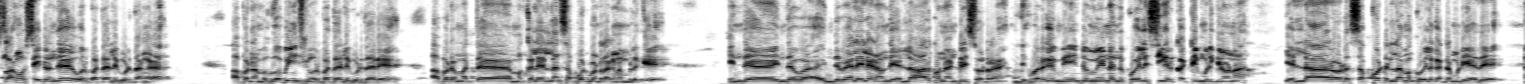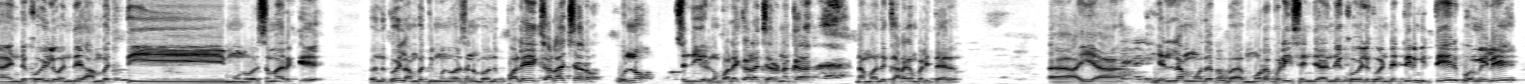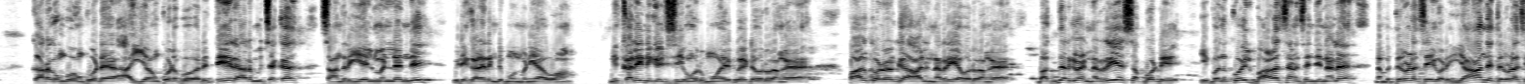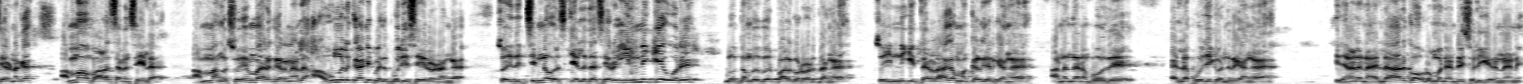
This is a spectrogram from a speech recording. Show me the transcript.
ஸ்லாங்கோ ஸ்டேட் வந்து ஒரு பத்து அள்ளி கொடுத்தாங்க. அப்போ நம்ம கோபிந்த் சிங் ஒரு பத்து அள்ளி கொடுத்தாரு. அப்புறம் மற்ற மக்கள் எல்லாம் சப்போர்ட் பண்ணுறாங்க நம்மளுக்கு. இந்த இந்த இந்த வேலையில் நான் வந்து எல்லாருக்கும் நன்றி சொல்கிறேன் இதுக்கு பிறகு மீண்டும் மீண்டும் இந்த கோயிலை சீக்கிரம் கட்டி முடிக்கணும்னா எல்லாரோட சப்போர்ட் இல்லாமல் கோயிலை கட்ட முடியாது. இந்த கோயில் வந்து ஐம்பத்தி மூணு வருஷமாக இருக்குது இப்போ இந்த கோயில் ஐம்பத்தி மூணு வருஷம் நம்ம வந்து பழைய கலாச்சாரம் ஒன்றும் செஞ்சுக்கிட்டு இருக்கோம் பழைய கலாச்சாரம்னாக்கா நம்ம வந்து கரகம் பழித்தல் ஐயா எல்லாம் முத ப- முறைப்படி செஞ்சாந்து கோயிலுக்கு வந்துட்டு திரும்பி தேர் போமையிலே கரகம் போவோம் கூட ஐயாவும் கூட போவார். தேர் ஆரம்பிச்சாக்கா சாயந்தரம் ஏழு மணிலேருந்து விடிய காலை ரெண்டு மூணு மணி ஆகும். இங்கே கலை நிகழ்ச்சியும் ஒரு மூவாயிரம் பேர்ட்டு வருவாங்க. பால்கோடருக்கு ஆள் நிறைய வருவாங்க. பக்தர்கள் நிறைய சப்போர்ட்டு இப்போ வந்து கோயில் பாலஸ்தானம் செஞ்சனால நம்ம திருவிழா செய்யக்கூடாது ஏன் அந்த திருவிழா செய்யறோம்னாக்கா அம்மா பாலஸ்தானம் செய்யலை. அம்மா அங்கே சுயம்பா இருக்கிறனால அவங்களுக்காண்டி இப்போ இந்த பூஜை செய்கிறோம் நாங்கள் ஸோ இது சின்ன ஒரு ஸ்கேலில் தான் செய்கிறோம் இன்றைக்கே ஒரு நூற்றம்பது பேர் பால் குடம் எடுத்தாங்க. ஸோ இன்றைக்கி திரளாக மக்களுக்கு இருக்காங்க. அன்னதானம் போகுது. எல்லா பூஜைக்கு வந்திருக்காங்க. இதனால் நான் எல்லாருக்கும் ரொம்ப நன்றி சொல்லிக்கிறேன் நான்.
